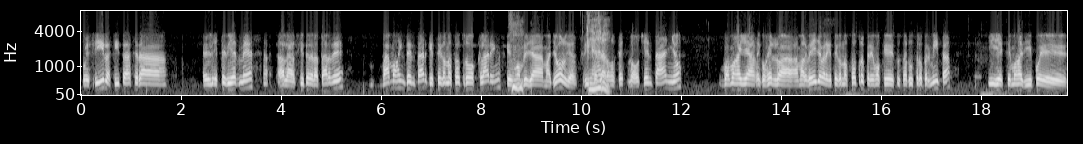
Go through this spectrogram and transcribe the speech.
Pues sí, la cita será el, este viernes a las 7 de la tarde. Vamos a intentar que esté con nosotros Clarence, que es un hombre ya mayor, ya, claro. ya los, los 80 años. Vamos a ir a recogerlo a, Marbella para que esté con nosotros. Esperemos que su salud se lo permita y estemos allí, pues,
